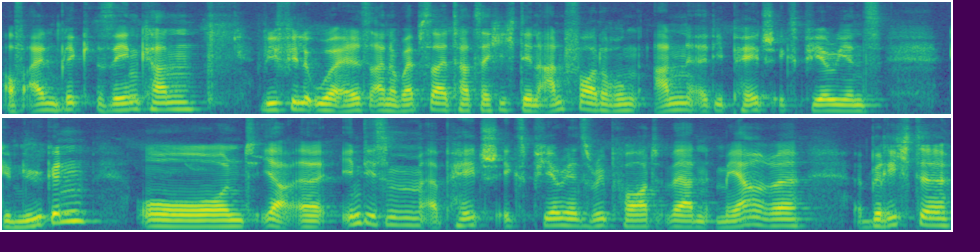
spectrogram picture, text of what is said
auf einen Blick sehen kann, wie viele URLs einer Website tatsächlich den Anforderungen an äh, die Page Experience genügen. Und ja, äh, in diesem äh, Page Experience Report werden mehrere Berichte,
